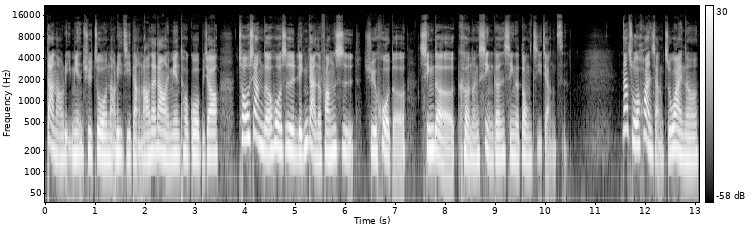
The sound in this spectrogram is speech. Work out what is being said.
大脑里面去做脑力激荡，然后在大脑里面透过比较抽象的或是灵感的方式去获得新的可能性跟新的动机这样子。那除了幻想之外呢，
